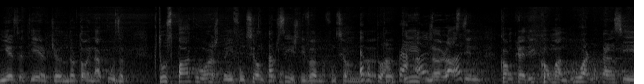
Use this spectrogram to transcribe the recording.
njerëzve tjerë që ndërtojnë akuzën. Këtu SPAK-u është në një funksion tërësisht i vënë në funksion të pra tij, në rastin konkret i komanduar, nuk ka rëndësi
